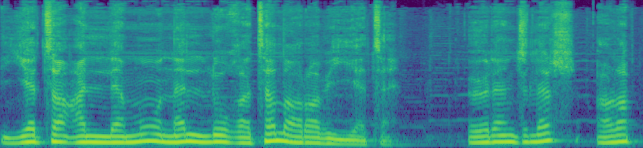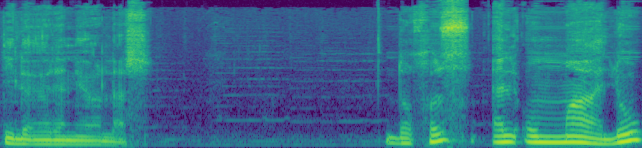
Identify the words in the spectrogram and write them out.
yeteallemunel lugatel arabiyyete Öğrenciler Arap dili öğreniyorlar. 9. El-ummalu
